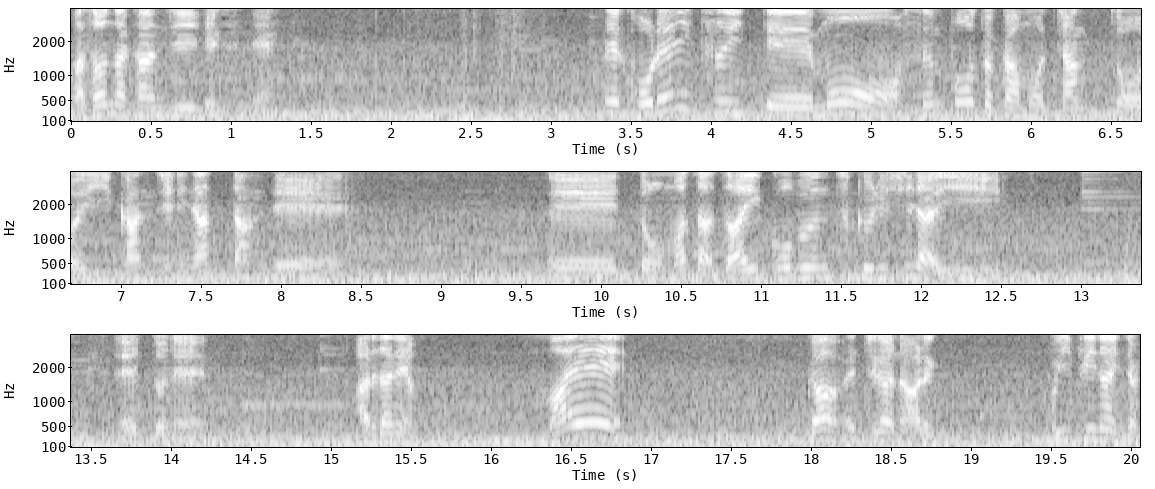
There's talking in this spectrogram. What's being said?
まあそんな感じですね。でこれについても寸法とかもちゃんといい感じになったんでえー、っとまた在庫分作り次第えー、っとねあれだね。前が違うなあれ VP9 だっ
